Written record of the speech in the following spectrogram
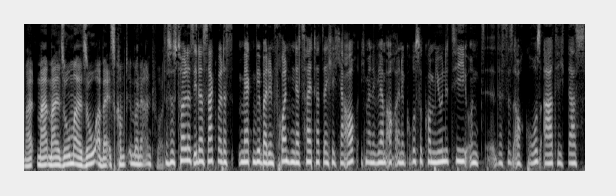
Mal, mal, mal so, mal so, aber es kommt immer eine Antwort. Das ist toll, dass ihr das sagt, weil das merken wir bei den Freunden der Zeit tatsächlich ja auch. Ich meine, wir haben auch eine große Community und das ist auch großartig, dass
